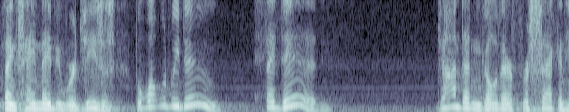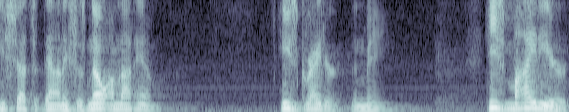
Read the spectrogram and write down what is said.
thinks, hey, maybe we're Jesus. But what would we do if they did? John doesn't go there for a second. He shuts it down. He says, no, I'm not him. He's greater than me. He's mightier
